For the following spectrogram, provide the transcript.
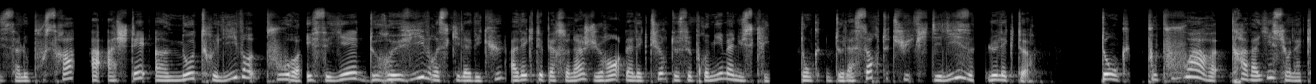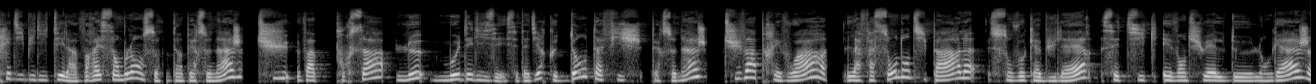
ça le poussera à acheter un autre livre pour essayer de revivre ce qu'il a vécu avec tes personnages durant la lecture de ce premier manuscrit. Donc de la sorte, tu fidélises le lecteur. Donc, pour pouvoir travailler sur la crédibilité, la vraisemblance d'un personnage, tu vas pour ça le modéliser. C'est-à-dire que dans ta fiche personnage, tu vas prévoir la façon dont il parle, son vocabulaire, ses tics éventuels de langage,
